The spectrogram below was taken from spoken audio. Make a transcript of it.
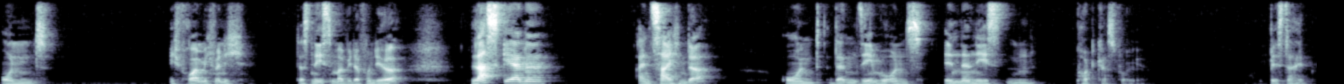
Und ich freue mich, wenn ich das nächste Mal wieder von dir höre. Lass gerne ein Zeichen da und dann sehen wir uns in der nächsten Podcast-Folge. Bis dahin.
